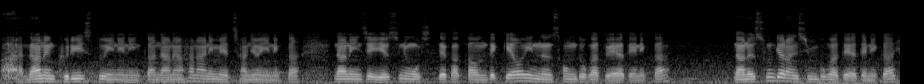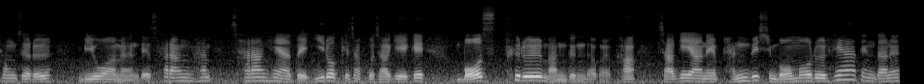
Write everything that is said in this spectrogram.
아, 나는 그리스도인이니까 나는 하나님의 자녀이니까 나는 이제 예수님 오실 때 가까운데 깨어 있는 성도가 돼야 되니까 나는 순결한 신부가 돼야 되니까 형제를 미워하면 안 돼. 사랑 사랑해야 돼. 이렇게 자꾸 자기에게 머스트를 만든다고요. 가, 자기 안에 반드시 뭐뭐를 해야 된다는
